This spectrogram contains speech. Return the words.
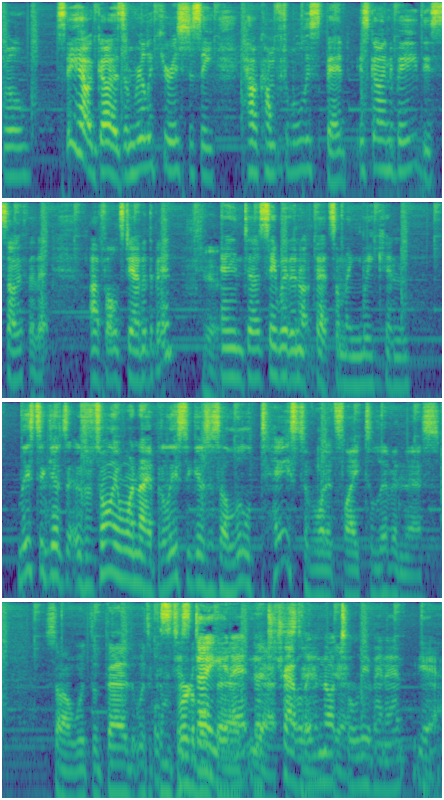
we'll see how it goes. I'm really curious to see how comfortable this bed is going to be, this sofa that uh, folds down to the bed, Yeah. and uh, see whether or not that's something we can. At least it gives. It's only one night, but at least it gives us a little taste of what it's like to live in this. So with the bed, with the It's to convertible stay bed, in it, not yeah, to travel stay in it, not yeah. to live in it. Yeah.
